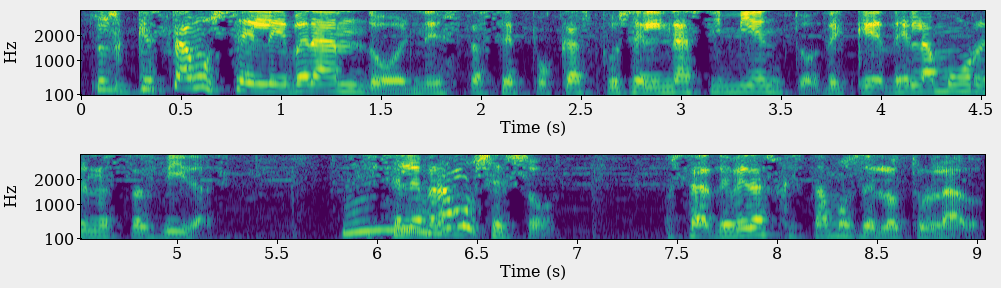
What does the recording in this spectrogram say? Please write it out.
Entonces, ¿qué estamos celebrando en estas épocas? Pues el nacimiento de qué, del amor en nuestras vidas. Si celebramos eso, o sea, de veras que estamos del otro lado.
